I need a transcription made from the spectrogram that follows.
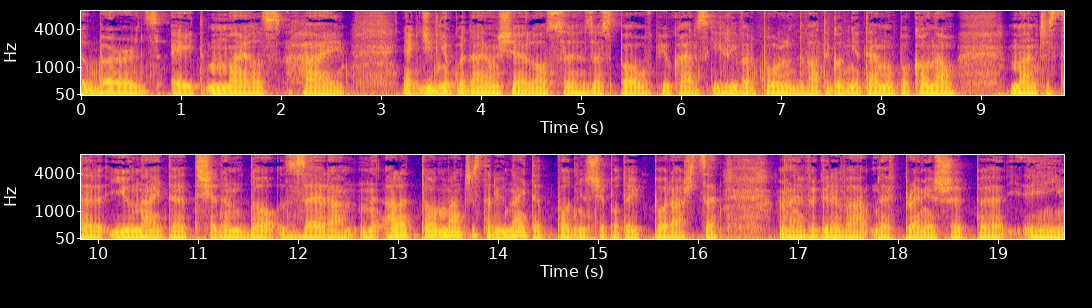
The Birds Eight Miles High. Jak dziwnie układają się losy zespołów piłkarskich. Liverpool dwa tygodnie temu pokonał Manchester United 7 do 0, ale to Manchester United podniósł się po tej porażce. Wygrywa w Premiership i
